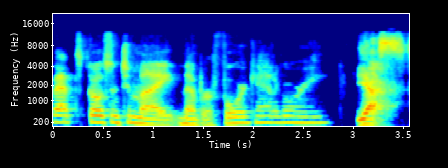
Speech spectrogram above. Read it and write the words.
that goes into my number four category. Yes.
